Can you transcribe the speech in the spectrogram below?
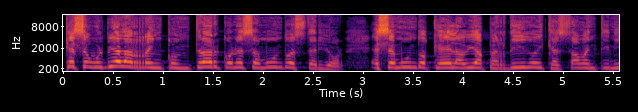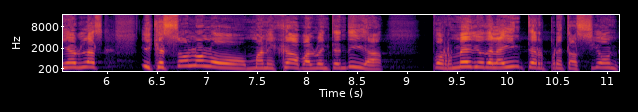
que se volviera a reencontrar con ese mundo exterior, ese mundo que él había perdido y que estaba en tinieblas y que solo lo manejaba, lo entendía por medio de la interpretación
